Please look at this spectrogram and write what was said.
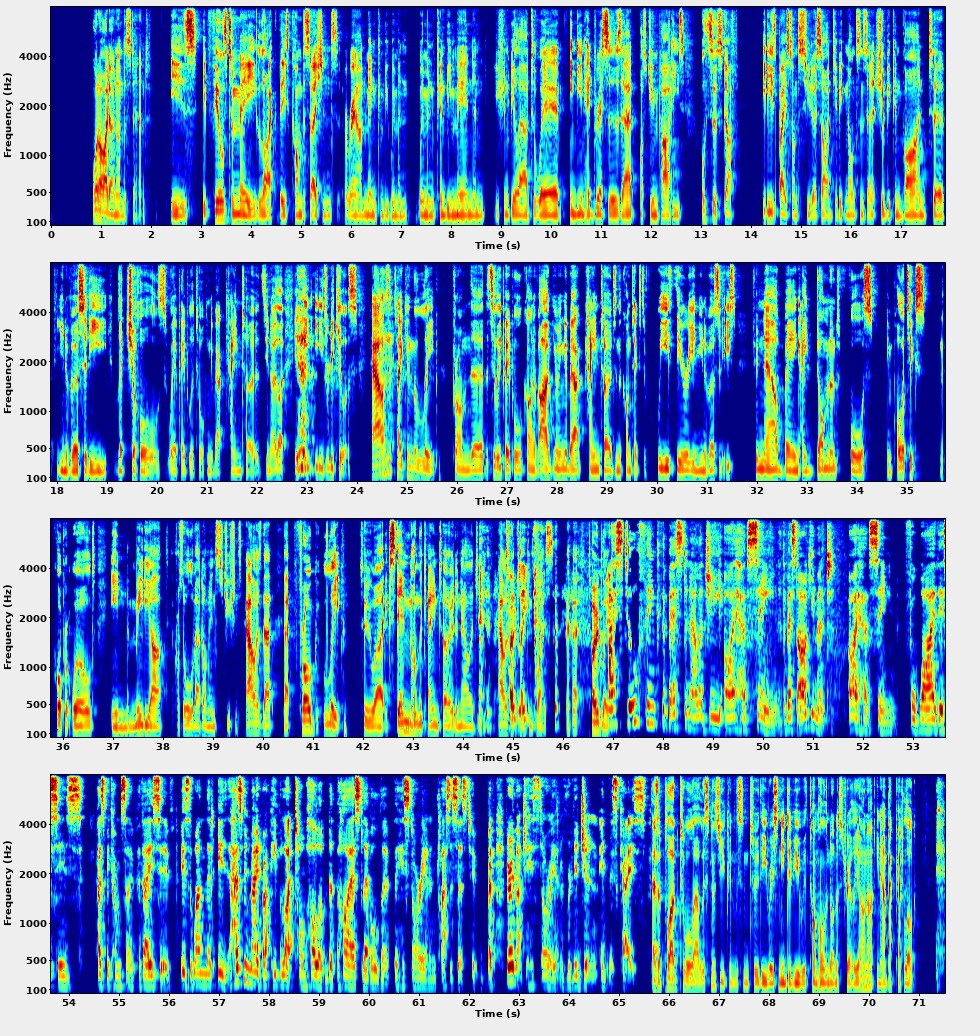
What I don't understand is it feels to me like these conversations around men can be women, women can be men, and you shouldn't be allowed to wear Indian headdresses at costume parties, all this sort of stuff. It is based on pseudoscientific nonsense and it should be confined to university lecture halls where people are talking about cane toads. You know, like it, it, it is ridiculous. How has it taken the leap from the, the silly people kind of arguing about cane toads in the context of queer theory in universities to now being a dominant force in politics, in the corporate world, in the media, across all of our dominant institutions. How has that that frog leap to uh, extend on the cane toad analogy? How has that taken place? toad leap. I still think the best analogy I have seen, the best argument I have seen for why this is has become so pervasive is the one that is, has been made by people like Tom Holland at the highest level, the, the historian and classicist, who, but very much a historian of religion in this case. As a plug to all our listeners, you can listen to the recent interview with Tom Holland on Australiana in our back catalogue.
